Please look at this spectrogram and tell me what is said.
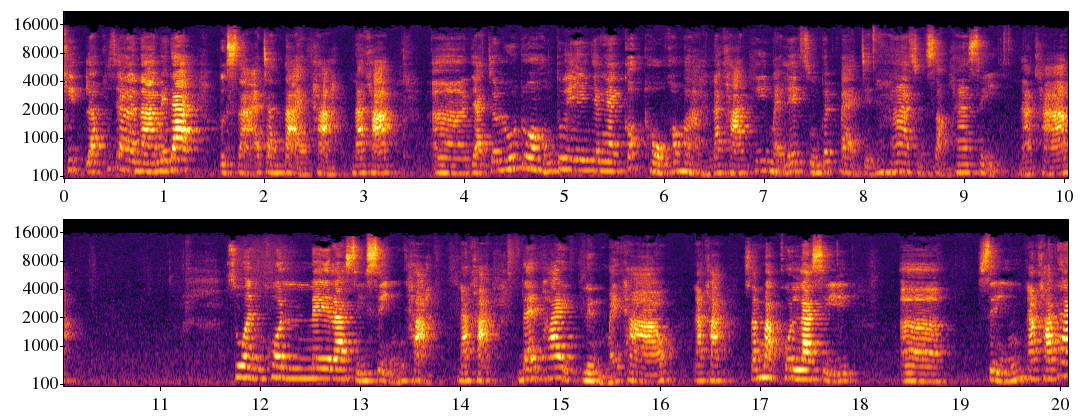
คิดแล้วพิจารณาไม่ได้ปรึกษาอาจารย์ต่ายค่ะนะคะ อยากจะรู้ดวงของตัวเองยังไงก็โทรเข้ามานะคะ ที่หมายเลข 0887550254 นะคะ ส่วนคนในราศีสิงค์ค่ะนะคะ ได้ไพ่หนึ่งไม้เท้านะคะสำหรับคนราศีสิงห์นะคะ ถ้า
